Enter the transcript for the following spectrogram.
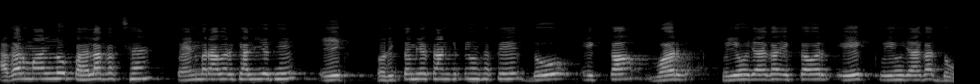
अगर मान लो पहला कक्ष है तो एन बराबर क्या लिए थे? एक। तो अधिकतम इलेक्ट्रॉन कितने हो सकते हैं? दो। एक का वर्ग तो ये हो जाएगा एक का वर्ग एक तो ये हो जाएगा दो।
